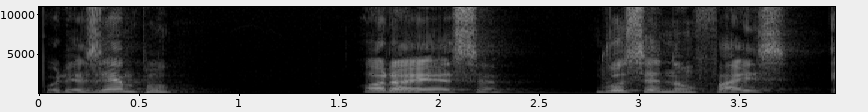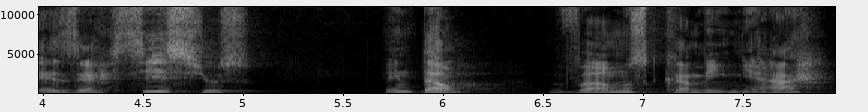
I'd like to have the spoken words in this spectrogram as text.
Por exemplo, ora essa, você não faz exercícios? Então, vamos caminhar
